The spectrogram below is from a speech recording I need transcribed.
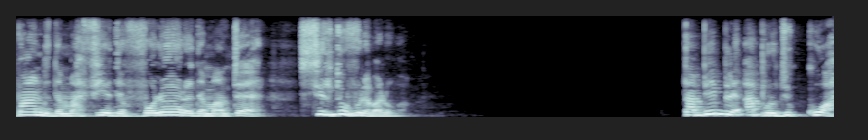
bande de mafieux, de voleurs et de menteurs, surtout vous les Balouba. Ta Bible a produit quoi?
